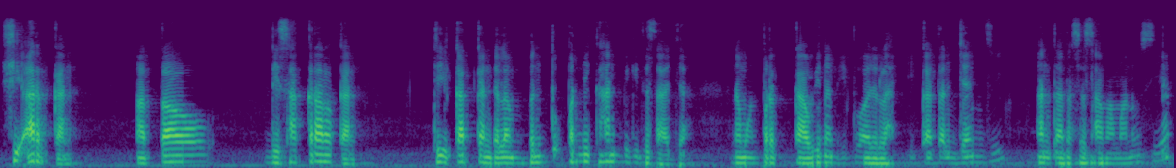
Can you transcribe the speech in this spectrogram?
disiarkan atau disakralkan, diikatkan dalam bentuk pernikahan begitu saja. Namun perkawinan itu adalah ikatan janji antara sesama manusia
